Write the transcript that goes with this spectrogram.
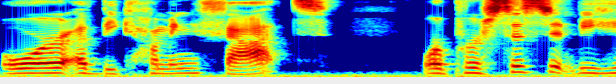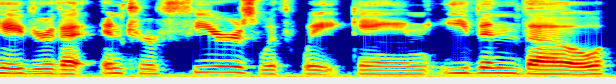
or of becoming fat, or persistent behavior that interferes with weight gain, even though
